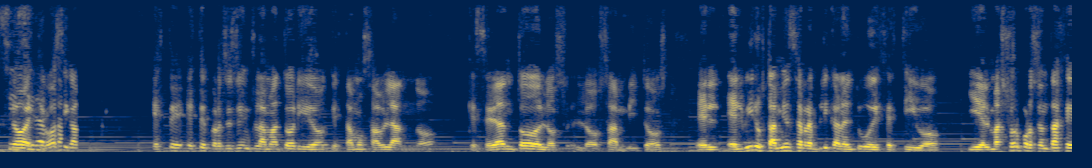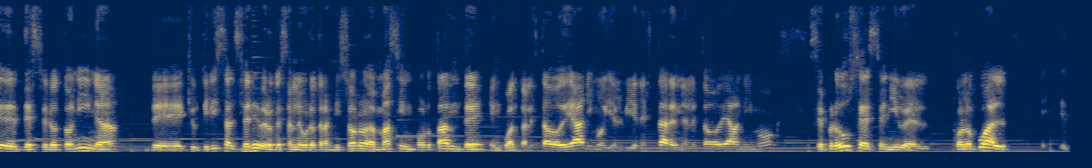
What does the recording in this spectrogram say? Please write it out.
Sí, no, sí, es que básicamente este, este proceso inflamatorio que estamos hablando, que se da en todos los, ámbitos, el, el virus también se replica en el tubo digestivo y el mayor porcentaje de, de serotonina de, que utiliza el cerebro, que es el neurotransmisor más importante en cuanto al estado de ánimo y el bienestar en el estado de ánimo, se produce a ese nivel. Con lo cual, eh,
